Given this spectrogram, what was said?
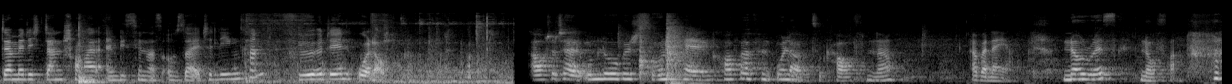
damit ich dann schon mal ein bisschen was auf Seite legen kann für den Urlaub. Auch total unlogisch, so einen hellen Koffer für den Urlaub zu kaufen, ne? Aber naja, no risk, no fun.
